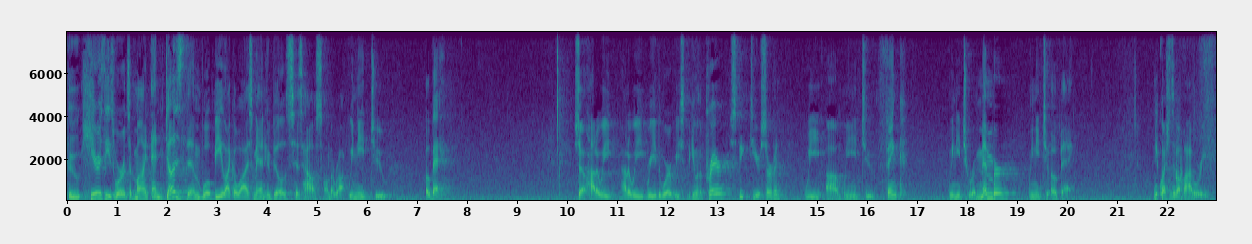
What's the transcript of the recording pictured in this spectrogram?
who hears these words of mine and does them will be like a wise man who builds his house on the rock. We need to obey. So, how do we how do we read the word? We begin with a prayer. Speak to your servant. We um, we need to think. We need to remember. We need to obey. Any questions about Bible reading?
